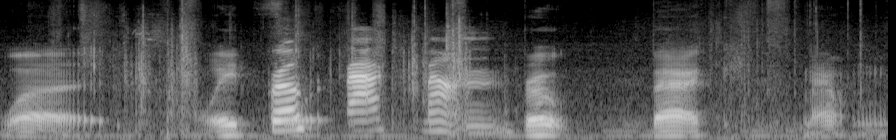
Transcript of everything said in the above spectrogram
was wait. Brokeback Mountain. Broke back mountain.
